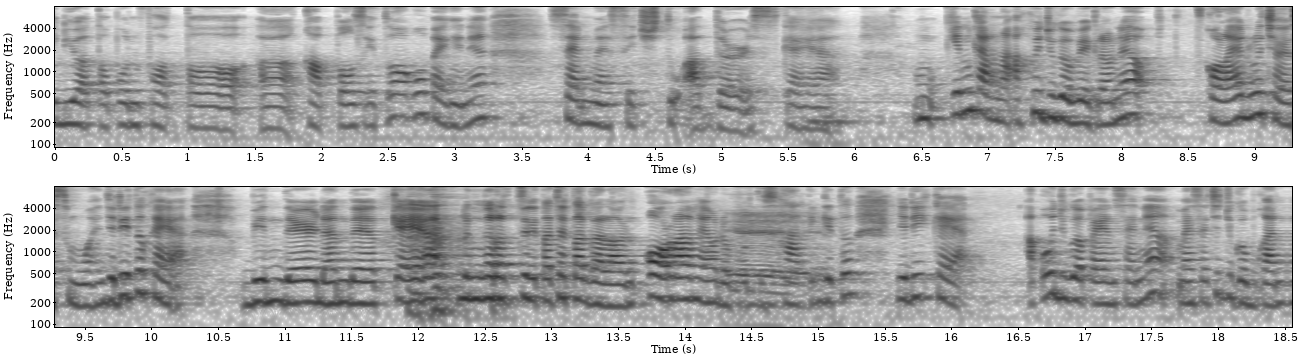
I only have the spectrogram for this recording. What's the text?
video ataupun foto uh, couples itu aku pengennya send message to others kayak hmm. mungkin karena aku juga backgroundnya sekolahnya dulu cewek semua jadi itu kayak been there dan that kayak denger cerita-cerita galauan orang yang udah iya, putus yeah, hati yeah. gitu jadi kayak aku juga pengen sendnya message juga bukan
